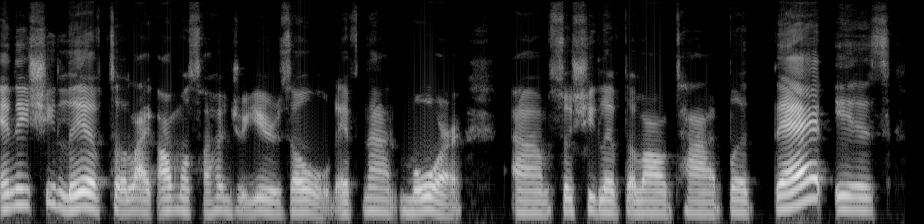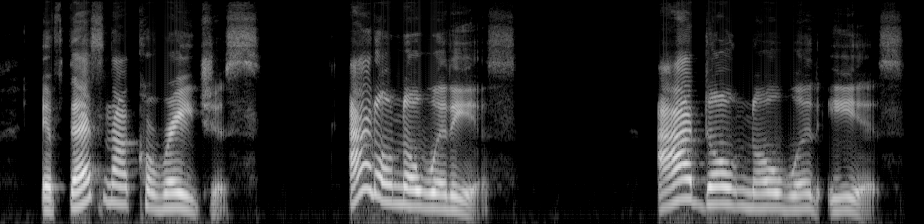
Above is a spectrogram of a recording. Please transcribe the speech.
And then she lived to, like, almost 100 years old, if not more, um, so she lived a long time, but that is if that's not courageous, I don't know what is. I don't know what is.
